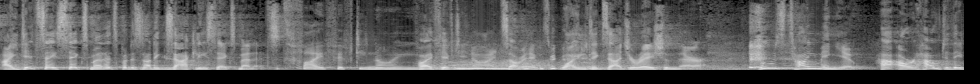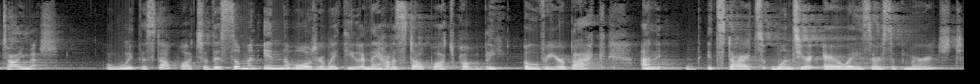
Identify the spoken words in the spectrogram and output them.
I did say six minutes, but it's not exactly six minutes. It's 5.59. 5.59. Sorry, it was wild exaggeration there. Who's timing you? How, or how do they time it? with a stopwatch. So there's someone in the water with you, and they have a stopwatch probably over your back, and it starts once your airways are submerged,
